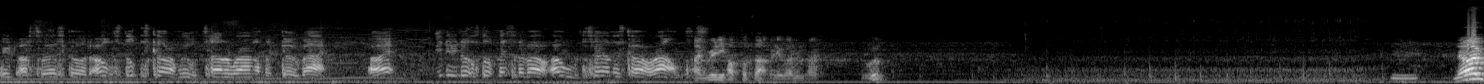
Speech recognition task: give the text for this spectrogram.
I swear to God. Oh, stop this car and we will turn around and go back. Alright? You do not stop messing about. Oh, turn this car around. I really hopped off that really well, didn't I? Whoop. No,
